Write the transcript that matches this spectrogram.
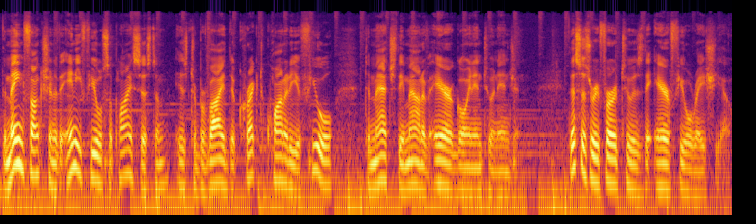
The main function of any fuel supply system is to provide the correct quantity of fuel to match the amount of air going into an engine. This is referred to as the air-fuel ratio.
